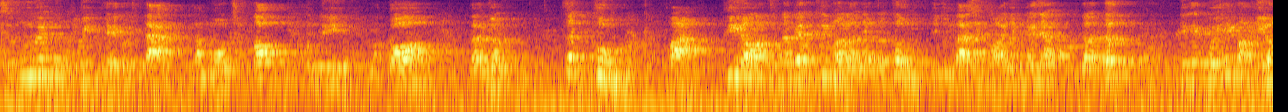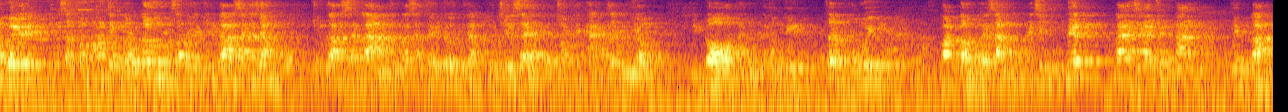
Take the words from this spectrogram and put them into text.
giữ nguyên được cái vị thế của chúng ta là một trong top những công ty mà có lợi nhuận rất khủng. Và khi đó chúng ta biết khi mở lợi nhuận rất khủng thì chúng ta sẽ có những cái dạng lợi tức những cái quỹ bảo ILB những sản phẩm marketing đầu tư và sau đó chúng ta sẽ rằng chúng ta sẽ làm, chúng ta sẽ thấy được rằng được chia sẻ để cho khách hàng rất là nhiều. Thì đó là những cái thông tin rất là thú vị. Và tổng tài sản, anh chị cũng biết DAICI Việt Nam hiện tại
